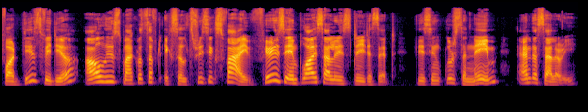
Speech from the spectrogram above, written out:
For this video, I'll use Microsoft Excel 365. Here is the employee salaries dataset. This includes the name and the salary.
